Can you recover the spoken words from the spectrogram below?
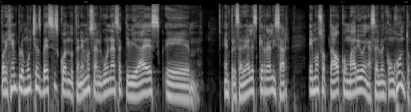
por ejemplo, muchas veces cuando tenemos algunas actividades eh, empresariales que realizar, hemos optado con Mario en hacerlo en conjunto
